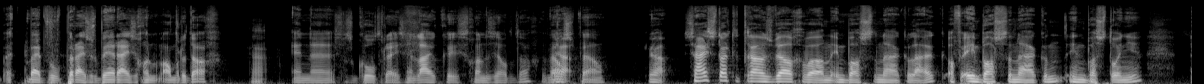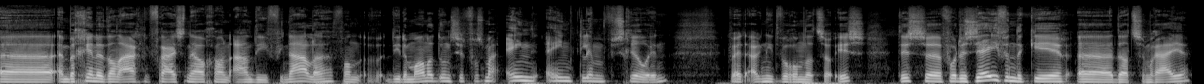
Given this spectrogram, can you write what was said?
bij bijvoorbeeld Parijs-Roubaix reizen gewoon op een andere dag. Ja. En eh zoals Gold Race en Luik is het gewoon dezelfde dag. Wel Ja. spel. Ja. Zij starten trouwens wel gewoon in Bastenaken-Luik. Of in Bastenaken, in Bastogne. Eh, en beginnen dan eigenlijk vrij snel gewoon aan die finale van, die de mannen doen. Er zit volgens mij één, één klim verschil in. Ik weet eigenlijk niet waarom dat zo is. Het is eh, voor de zevende keer eh, dat ze hem rijden.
